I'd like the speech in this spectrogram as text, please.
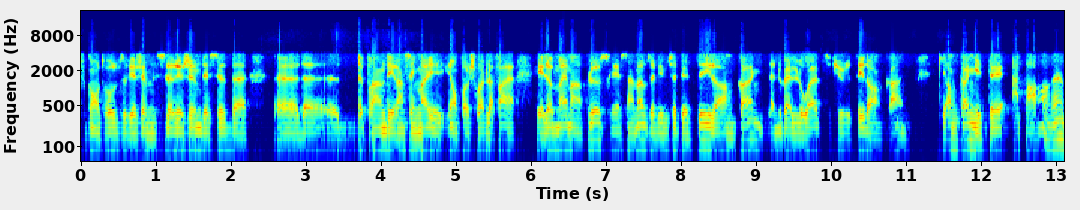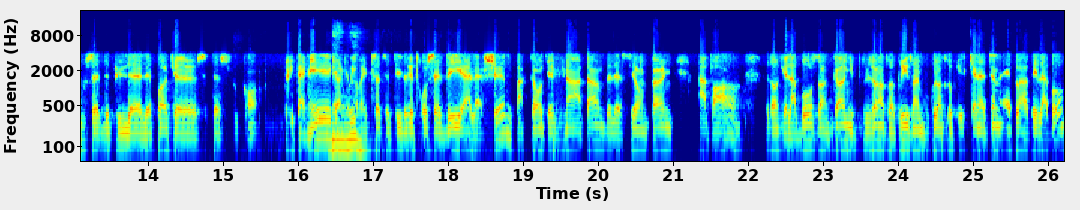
sous contrôle du régime. Si le régime décide de, euh, de, de prendre des renseignements, ils n'ont pas le choix de le faire. Et là, même en plus, récemment, vous avez vu cet été, là, Hong Kong, la nouvelle loi de sécurité de Hong Kong, qui Hong Kong était à part, hein, savez, depuis l'époque, euh, c'était sous britannique. Ben en oui. 97, c'était de rétrocéder à la Chine. Par contre, il y a une entente de laisser Hong Kong à part. Donc, il y a la bourse d'Hong Kong, il y a plusieurs entreprises, même beaucoup d'entreprises canadiennes implantées là-bas.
